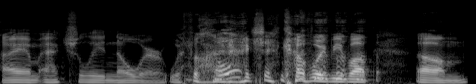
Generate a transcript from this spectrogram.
I am actually nowhere with the live oh. action Cowboy Bebop. Um,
